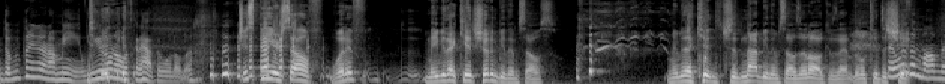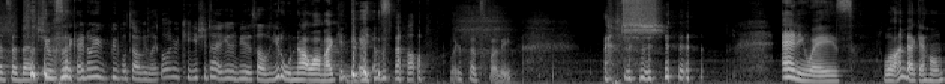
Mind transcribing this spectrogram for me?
Don't be putting it on me. We don't know what's gonna happen with Lola. Just be yourself. What if maybe that kid shouldn't be themselves? Maybe that kid should not be themselves at all because that little kid's a there shit. There was a mom that said that. She was like, I know you, people tell me, like, oh, your kid, you should tell your kid to be yourself. You do not want my kid to be himself. like, that's funny. Anyways, well, I'm back at home.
